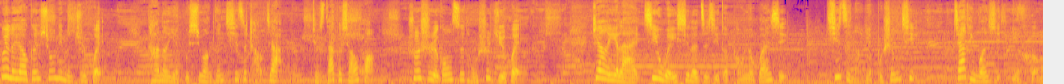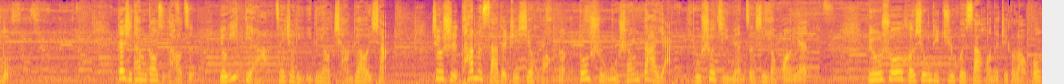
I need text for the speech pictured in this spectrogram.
为了要跟兄弟们聚会，他呢也不希望跟妻子吵架，就撒个小谎，说是公司同事聚会。这样一来，既维系了自己的朋友关系，妻子呢也不生气，家庭关系也和睦。但是他们告诉桃子，有一点啊，在这里一定要强调一下，就是他们撒的这些谎呢，都是无伤大雅、不涉及原则性的谎言。比如说和兄弟聚会撒谎的这个老公，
